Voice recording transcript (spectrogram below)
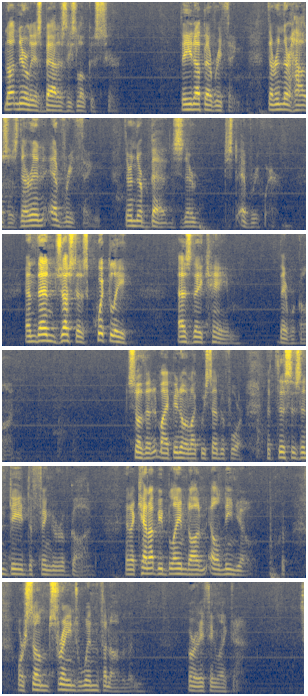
not nearly as bad as these locusts here. They eat up everything. They're in their houses, they're in everything. They're in their beds, they're just everywhere. And then, just as quickly as they came, they were gone. So that it might be known, like we said before, that this is indeed the finger of God. And it cannot be blamed on El Nino or some strange wind phenomenon or anything like that.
